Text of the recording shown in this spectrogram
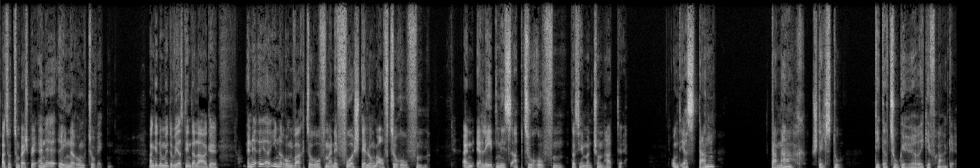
Also zum Beispiel eine Erinnerung zu wecken. Angenommen, du wärst in der Lage, eine Erinnerung wachzurufen, eine Vorstellung aufzurufen, ein Erlebnis abzurufen, das jemand schon hatte. Und erst dann, danach stellst du die dazugehörige Frage.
